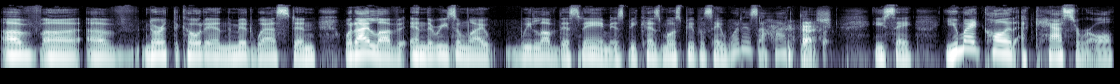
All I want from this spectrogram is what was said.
of uh, of North Dakota and the Midwest. And what I love, and the reason why we love this name, is because most people say, "What is a hot dish?" you say, "You might call it a casserole."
